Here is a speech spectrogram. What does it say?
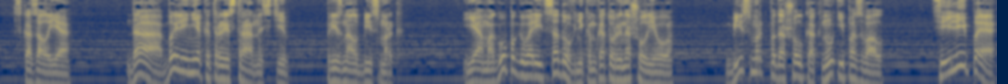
— сказал я. «Да, были некоторые странности», — признал Бисмарк. «Я могу поговорить с садовником, который нашел его?» Бисмарк подошел к окну и позвал. «Филиппе!»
